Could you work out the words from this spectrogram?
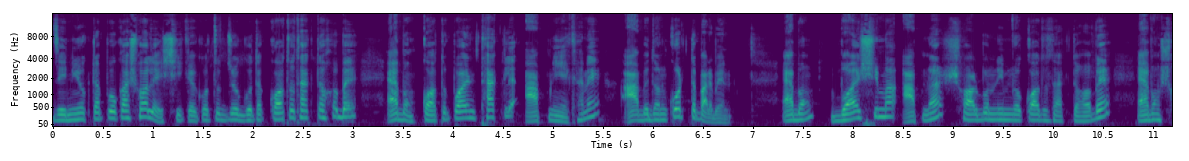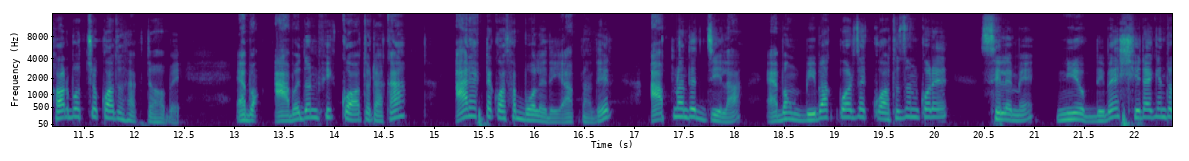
যে নিয়োগটা প্রকাশ হলে শিক্ষাগত যোগ্যতা কত থাকতে হবে এবং কত পয়েন্ট থাকলে আপনি এখানে আবেদন করতে পারবেন এবং বয়সীমা আপনার সর্বনিম্ন কত থাকতে হবে এবং সর্বোচ্চ কত থাকতে হবে এবং আবেদন ফি কত টাকা? আর একটা কথা বলে দিই আপনাদের। আপনাদের জেলা এবং বিভাগ পর্যায়ে কতজন করে ছেলেমেয়ে নিয়োগ দিবে সেটা কিন্তু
